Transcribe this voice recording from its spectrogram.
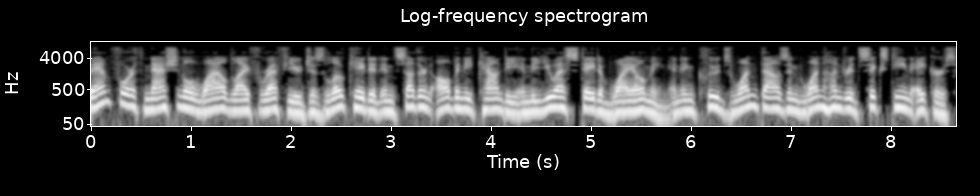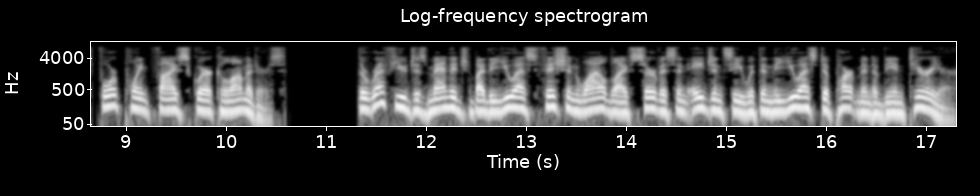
Bamforth National Wildlife Refuge is located in southern Albany County in the U.S. state of Wyoming and includes 1,116 acres square kilometers. The refuge is managed by the U.S. Fish and Wildlife Service an agency within the U.S. Department of the Interior.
